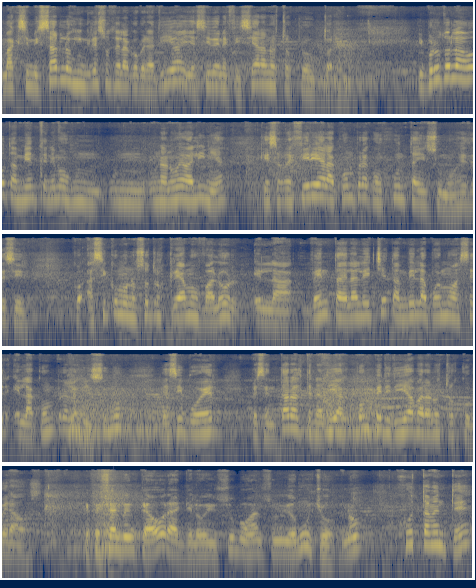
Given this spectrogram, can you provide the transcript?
maximizar los ingresos de la cooperativa y así beneficiar a nuestros productores. Y por otro lado, también tenemos una nueva línea que se refiere a la compra conjunta de insumos, es decir, así como nosotros creamos valor en la venta de la leche, también la podemos hacer en la compra de los insumos y así poder presentar alternativas competitivas para nuestros cooperados. Especialmente ahora que los insumos han subido mucho, ¿no? Justamente,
